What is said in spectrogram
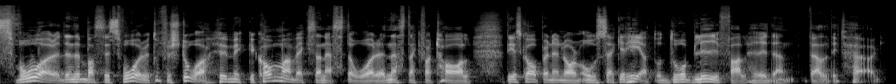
svår, den bara ser svår ut att förstå. Hur mycket kommer man växa nästa år, nästa kvartal? Det skapar en enorm osäkerhet och då blir fallhöjden väldigt hög.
